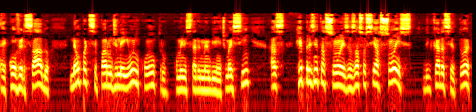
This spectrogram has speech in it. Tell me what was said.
é, conversado não participaram de nenhum encontro com o Ministério do Meio Ambiente, mas sim as representações, as associações de cada setor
